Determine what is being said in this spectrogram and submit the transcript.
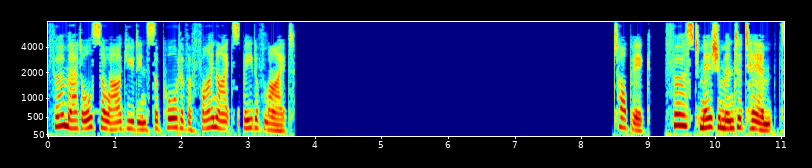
Fermat also argued in support of a finite speed of light. First measurement attempts.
